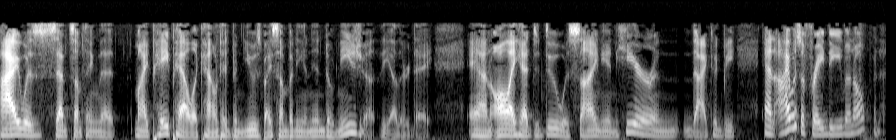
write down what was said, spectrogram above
I was sent something that my PayPal account had been used by somebody in Indonesia the other day. And all I had to do was sign in here and I could be and I was afraid to even open it.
